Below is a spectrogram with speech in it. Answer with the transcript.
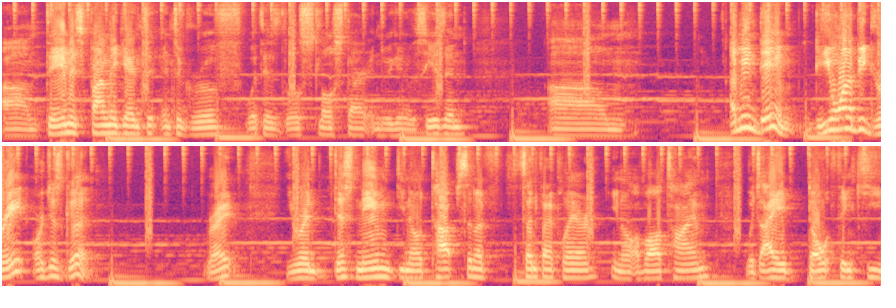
Um, Dame is finally getting to, into groove with his little slow start in the beginning of the season. Um, I mean, Dame, do you want to be great or just good? Right? You were just named, you know, top 75 player, you know, of all time, which I don't think he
